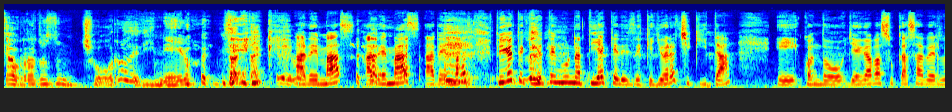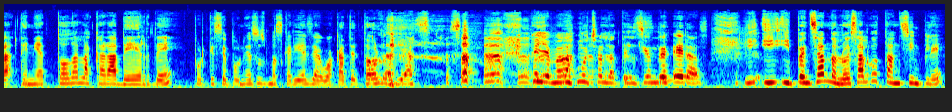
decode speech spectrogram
ahorrarnos un chorro de dinero en tanta crema. Además, además, además, fíjate que yo tengo una tía que desde que yo era chiquita, eh, cuando llegaba a su casa a verla, tenía toda la cara verde porque se ponía sus mascarillas de aguacate todos los días. O sea, me llamaba mucho la atención de veras. Y, y- y pensándolo, es algo tan simple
